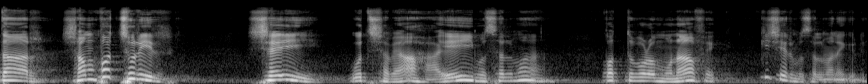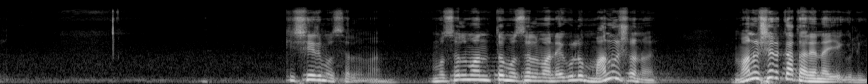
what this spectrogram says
তার সম্পদ চুরির সেই উৎসবে। আহা, এই মুসলমান, কত বড় মুনাফেক। কিসের মুসলমান এগুলি? কিসের মুসলমান? মুসলমান তো মুসলমান, এগুলো মানুষও নয়। মানুষের কাতারে নাই এগুলি।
